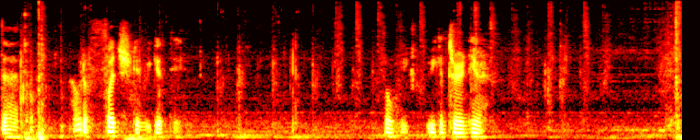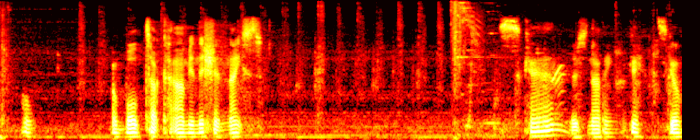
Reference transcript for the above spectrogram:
That? How the fudge can we get there? Oh, we, we can turn here. Oh. A Boltok ammunition, nice. Scan, there's nothing. Okay, let's go.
